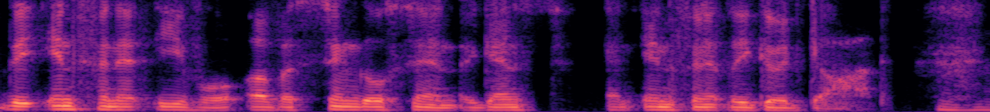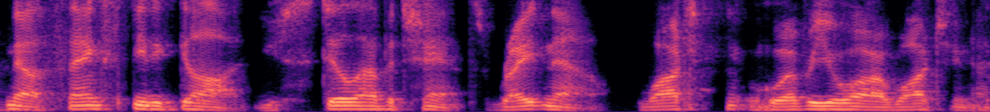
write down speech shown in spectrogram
the infinite evil of a single sin against an infinitely good God. Mm-hmm. Now, thanks be to God, you still have a chance right now, watching whoever you are watching yeah.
